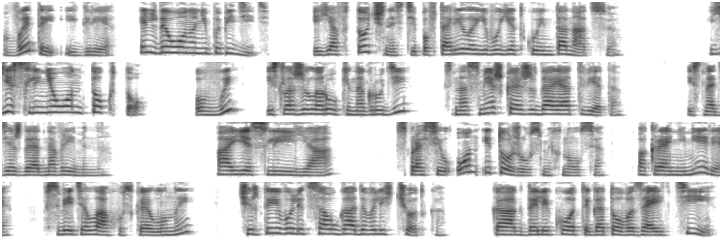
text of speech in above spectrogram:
в этой игре Эльдеону не победить и я в точности повторила его едкую интонацию. «Если не он, то кто? Вы?» и сложила руки на груди, с насмешкой ожидая ответа, и с надеждой одновременно. «А если и я?» — спросил он и тоже усмехнулся. По крайней мере, в свете лахусской луны черты его лица угадывались четко. «Как далеко ты готова зайти,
